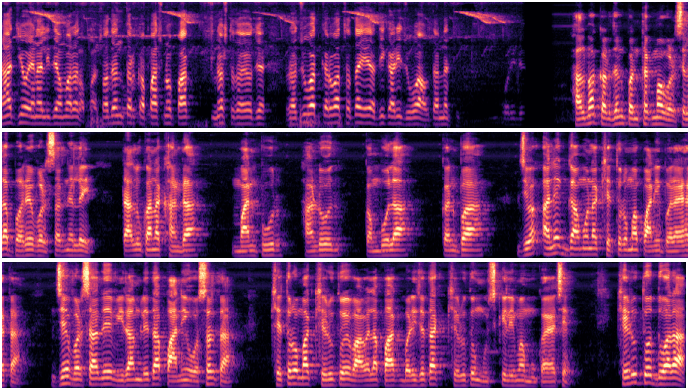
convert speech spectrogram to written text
ના થયો એના લીધે અમારા સદંતર કપાસનો પાક નષ્ટ થયો છે. રજૂઆત કરવા છતાં એ અધિકારી જોવા આવતા નથી. હાલમાં કરજણ પંથકમાં વરસેલા ભારે વરસાદને લઈ તાલુકાના ખાંડા, માનપુર, હાંડોદ, કંબોલા, કનભા જેવા અનેક ગામોના ખેતરોમાં પાણી ભરાયા હતા. જે વરસાદે વિરામ લેતા પાણી ઓસરતા ખેતરોમાં ખેડૂતોએ વાવેલા પાક બળી જતા ખેડૂતો મુશ્કેલીમાં મુકાયા છે. ખેડૂતો દ્વારા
